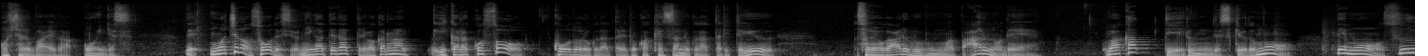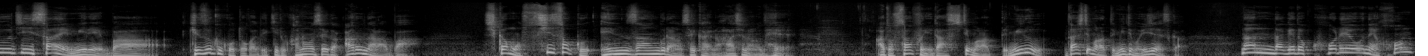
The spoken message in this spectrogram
おっしゃる場合が多いんです。で、もちろんそうですよ。苦手だったりわからないからこそ、行動力だったりとか決断力だったりという素養がある部分もやっぱあるので、分かっているんですけれども、でも数字さえ見れば気づくことができる可能性があるならば、しかも四則演算ぐらいの世界の話なので、あとスタッフに出してもらって見る、出してもらって見てもいいじゃないですか。なんだけど、これをね、本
